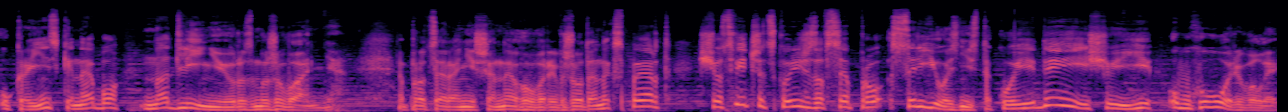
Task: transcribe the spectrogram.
українське небо над лінією розмежування. Про це раніше не говорив жоден експерт, що свідчить скоріш за все про серйозність такої ідеї, що її обговорювали,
